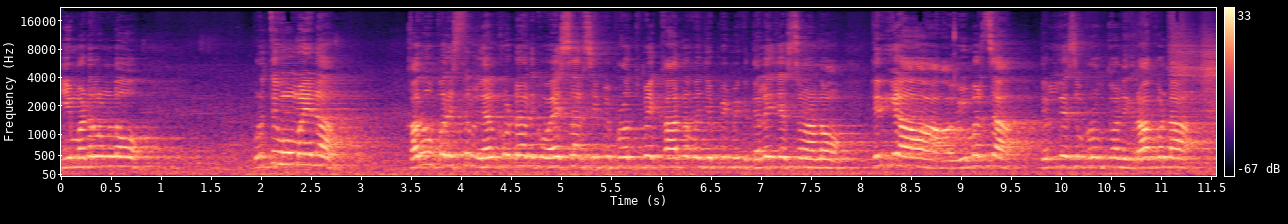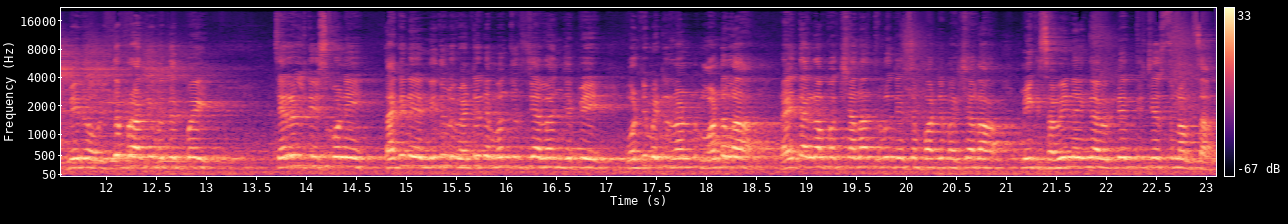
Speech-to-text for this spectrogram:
ఈ మండలంలో కృత్రిమమైన కరువు పరిస్థితులు నెలకొట్టడానికి వైఎస్ఆర్సీపీ ప్రభుత్వమే కారణం అని చెప్పి మీకు తెలియజేస్తున్నాను. తిరిగి ఆ విమర్శ తెలుగుదేశం ప్రభుత్వానికి రాకుండా మీరు యుద్ధ ప్రాతిపదికపై చర్యలు తీసుకొని తగిన నిధులు వెంటనే మంజూరు చేయాలని చెప్పి ఒంటిమిట్ట మండల రైతాంగ పక్షాన తెలుగుదేశం పార్టీ పక్షాన మీకు సవినయంగా విజ్ఞప్తి చేస్తున్నాం సార్.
